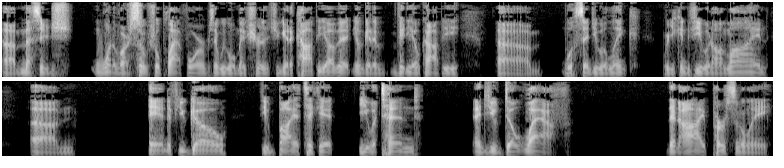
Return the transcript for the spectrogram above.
uh, message one of our social platforms, and we will make sure that you get a copy of it. You'll get a video copy. Um, we'll send you a link where you can view it online. Um, and if you go, if you buy a ticket, you attend, and you don't laugh, then I personally,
